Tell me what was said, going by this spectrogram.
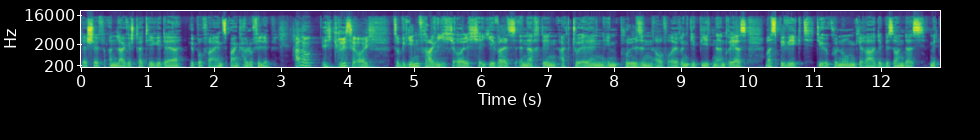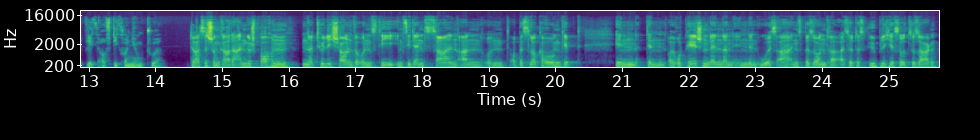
der Chefanlagestratege der Hypovereinsbank. Hallo, Philipp. Hallo, ich grüße euch. Zu Beginn frage ich euch jeweils nach den aktuellen Impulsen auf euren Gebieten. Andreas, was bewegt die Ökonomen gerade besonders mit Blick auf die Konjunktur? Du hast es schon gerade angesprochen. Natürlich schauen wir uns die Inzidenzzahlen an und ob es Lockerungen gibt in den europäischen Ländern, in den USA insbesondere. Also das Übliche sozusagen.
